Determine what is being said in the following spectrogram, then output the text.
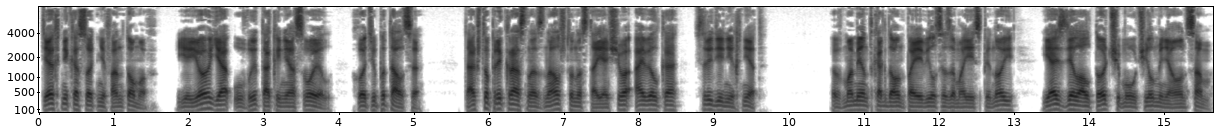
Техника сотни фантомов. Ее я, увы, так и не освоил, хоть и пытался. Так что прекрасно знал, что настоящего Айвилка среди них нет. В момент, когда он появился за моей спиной, я сделал то, чему учил меня он сам.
